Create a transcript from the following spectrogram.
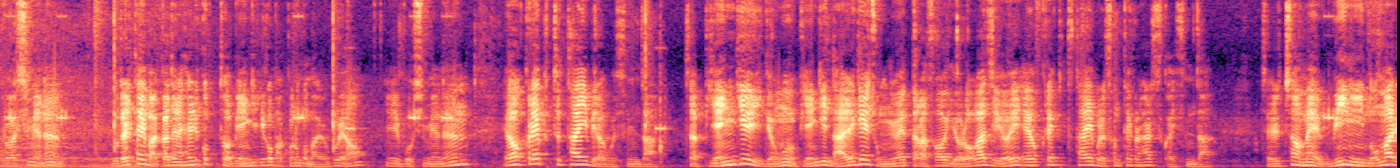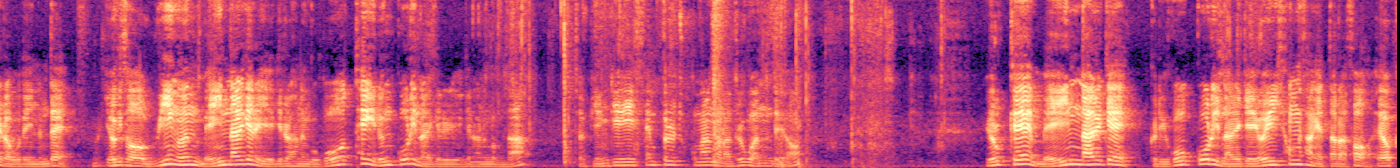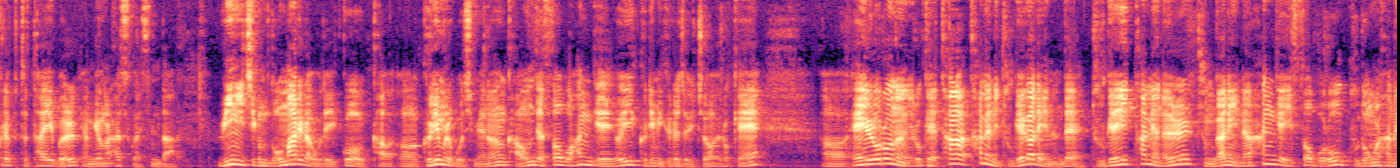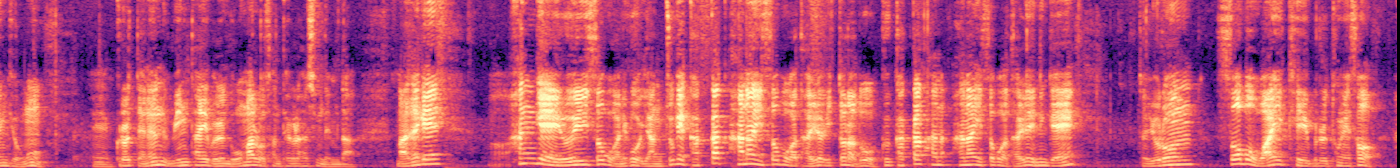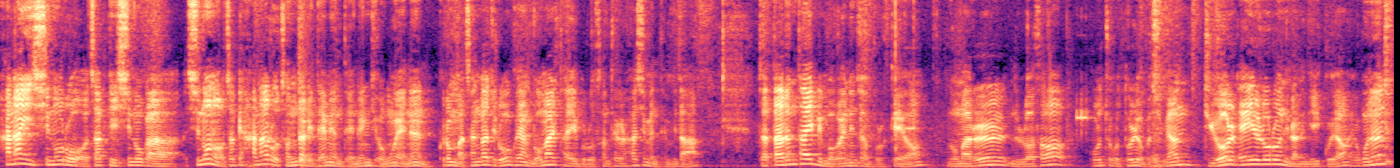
들어가시면은 모델 타입 아까 전에 헬리콥터 비행기 이거 바꾸는 거 말고요. 여기 보시면은 aircraft 타입이라고 있습니다. 자 비행기의 경우 비행기 날개 종류에 따라서 여러 가지의 aircraft 타입을 선택을 할 수가 있습니다. 제일 처음에 wing이 normal이라고 되어 있는데 여기서 wing은 메인 날개를 얘기를 하는 거고 tail은 꼬리 날개를 얘기를 하는 겁니다. 자 비행기 샘플 조그만 거 하나 들고 왔는데요. 이렇게 메인 날개 그리고 꼬리 날개의 형상에 따라서 aircraft 타입을 변경을 할 수가 있습니다. wing이 지금 normal이라고 되어 있고 가, 어, 그림을 보시면은 가운데 서보 한 개의 그림이 그려져 있죠. 이렇게 어, aileron은 이렇게 타, 타면이 두 개가 되어 있는데 두 개의 타면을 중간에 있는 한 개의 서보로 구동을 하는 경우 예, 그럴 때는 wing 타입을 normal로 선택을 하시면 됩니다. 만약에 어, 한 개의 서보가 아니고 양쪽에 각각 하나의 서보가 달려 있더라도 그 각각 하나, 하나의 서보가 달려 있는 게 이런 서보 Y 케이블을 통해서 하나의 신호로 어차피 신호가 신호는 어차피 하나로 전달이 되면 되는 경우에는 그럼 마찬가지로 그냥 normal 타입으로 선택을 하시면 됩니다. 자 다른 타입이 뭐가 있는지 한번 볼게요. normal을 눌러서 오른쪽으로 돌려보시면 dual aileron이라는 게 있고요. 요거는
